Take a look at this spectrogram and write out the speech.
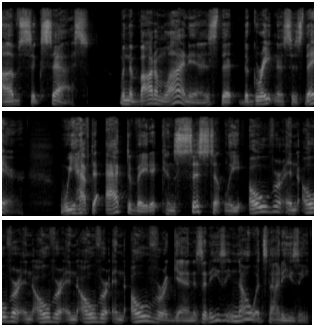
of success. When the bottom line is that the greatness is there we have to activate it consistently over and over and over and over and over again. Is it easy? No, it's not easy.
